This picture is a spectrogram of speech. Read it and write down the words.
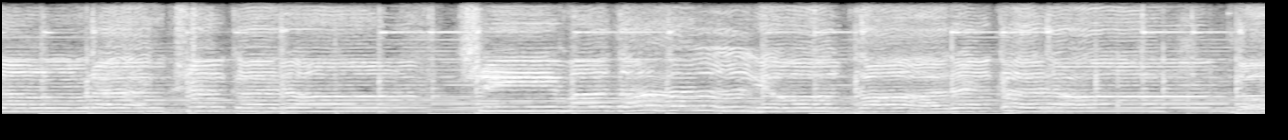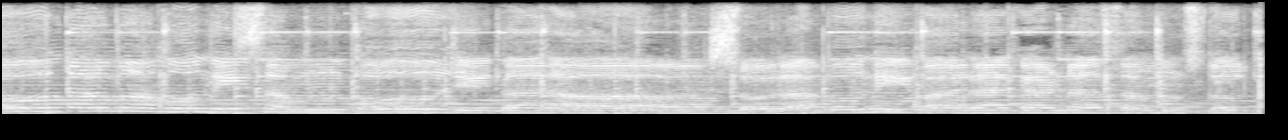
संरक्षक राम श्रीमदहल्योद्धारक राम गौतम मुनि संपूजित राम सुरमुनिवरगण संस्तुत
